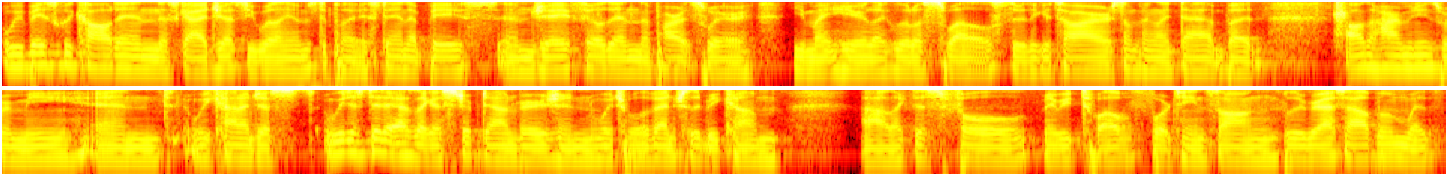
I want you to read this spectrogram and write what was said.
we basically called in this guy Jesse Williams to play stand-up bass, and Jay filled in the parts where you might hear like little swells through the guitar or something like that. But all the harmonies were me, and we kind of just we just did it as like a stripped-down version, which will eventually become uh, like this full maybe 12, 14 song bluegrass album with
